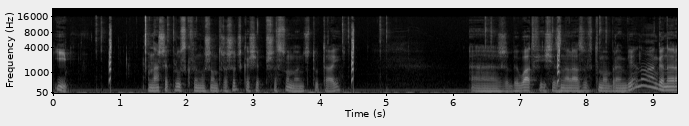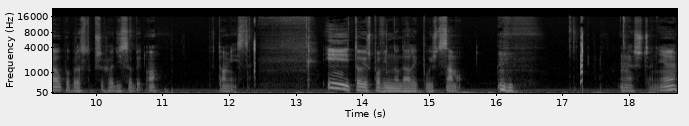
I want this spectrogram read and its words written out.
I nasze pluskwy muszą troszeczkę się przesunąć tutaj, e, żeby łatwiej się znalazły w tym obrębie. No a generał po prostu przychodzi sobie o w to miejsce. I to już powinno dalej pójść samo. Jeszcze nie.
